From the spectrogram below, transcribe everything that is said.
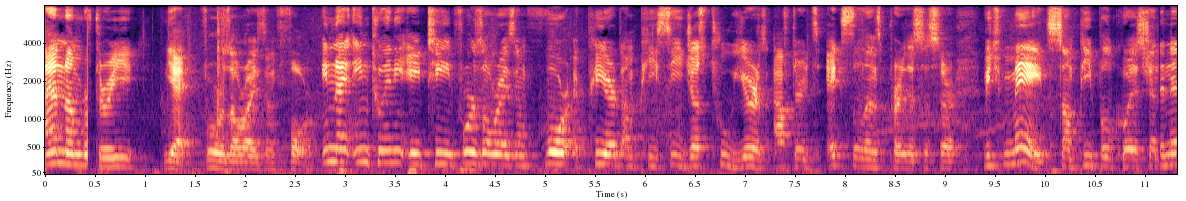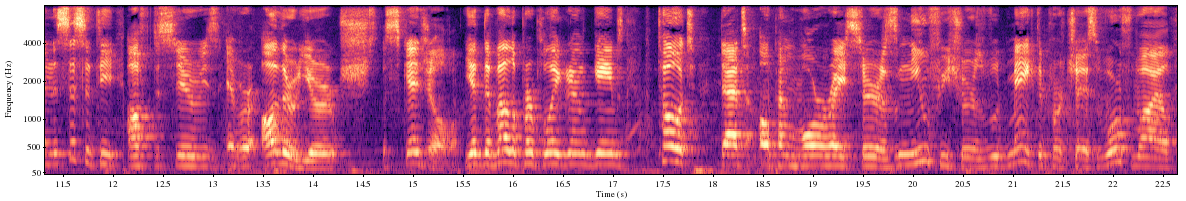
And number three, yeah, Forza Horizon 4. In, in 2018, Forza Horizon 4 appeared on PC just two years after its excellent predecessor, which made some people question the necessity of the series' ever other year schedule. Yet developer Playground Games thought that open world racers new features would make the purchase worthwhile,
